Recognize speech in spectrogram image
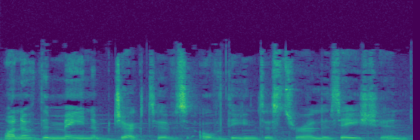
One of the main objectives of the industrialization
